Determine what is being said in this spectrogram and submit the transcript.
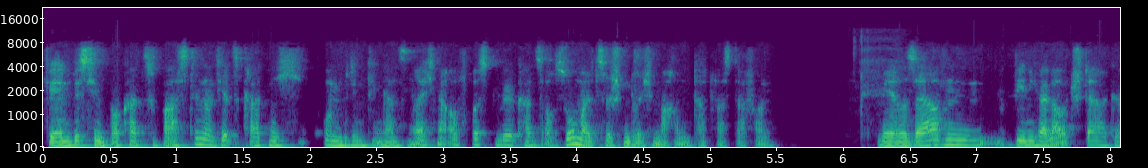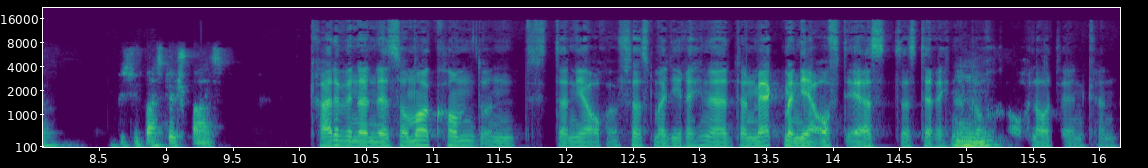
wer ein bisschen Bock hat zu basteln und jetzt gerade nicht unbedingt den ganzen Rechner aufrüsten will, kann es auch so mal zwischendurch machen und hat was davon. Mehr Reserven, weniger Lautstärke, ein bisschen Bastelspaß. Gerade wenn dann der Sommer kommt und dann ja auch öfters mal die Rechner, dann merkt man ja oft erst, dass der Rechner mhm. doch auch laut werden kann.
